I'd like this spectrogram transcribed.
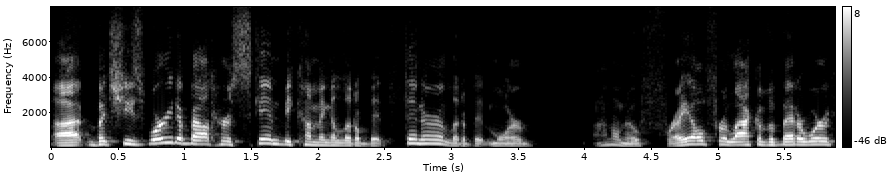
uh, but she's worried about her skin becoming a little bit thinner, a little bit more, I don't know, frail for lack of a better word.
